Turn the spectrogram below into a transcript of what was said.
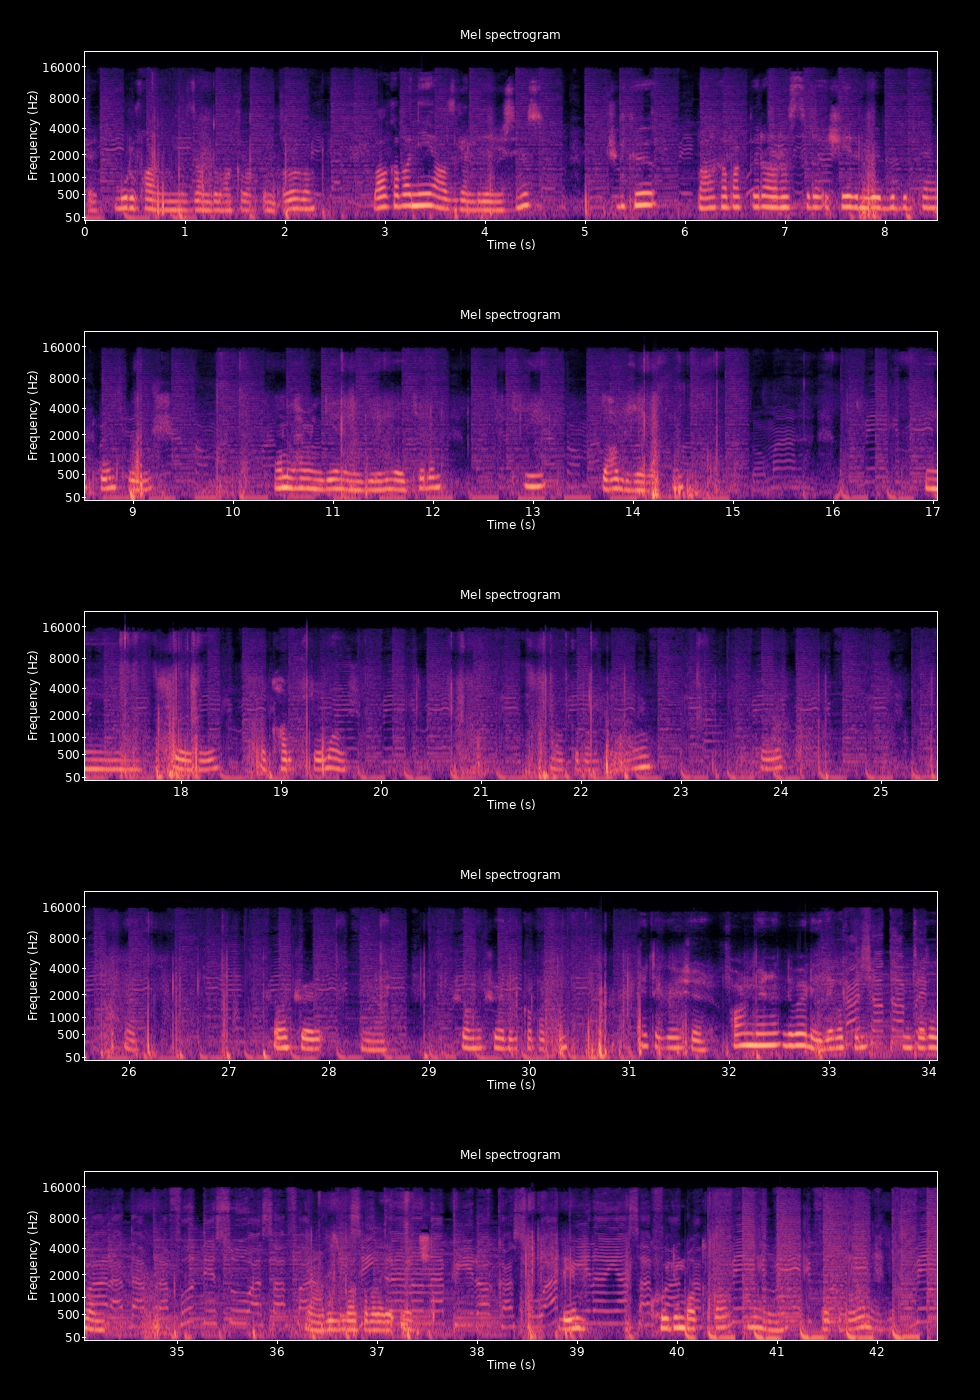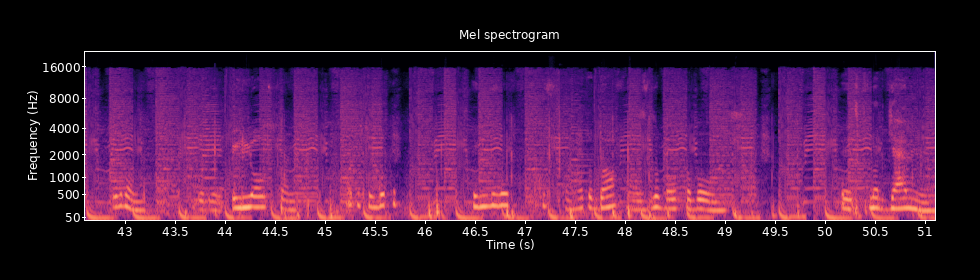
Evet, buru farmımızdan da bal kabaklarını alalım. Bal kabağı niye az geldi diyeceksiniz. Çünkü bal kabakları ara sıra işe yaradı ve burada bir tane tohum koymuş. Onu hemen gelin diyelim ekelim ki daha güzel olsun. Hmm, şöyle. Ay, karpuz tohumu. Bal kabağı. Evet. Evet. Şu an şöyle ya. Şu an şöyle bir kapattım. Evet arkadaşlar. Farm genelde böyleydi. Bakın. Şimdi tadalım. Ya biz balkabalar ekmek. Benim koyduğum balkabağı nerede ya? Balkabağı nerede? Burada mı? Burada. 56 tane. Arkadaşlar bakın. 59 tane. Hatta daha fazla balkabağı olmuş. Evet bunlar gelmiyor.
